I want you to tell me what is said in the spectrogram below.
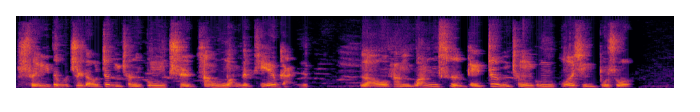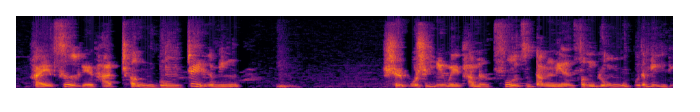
谁都知道郑成功是唐王的铁杆人。老唐王赐给郑成功国姓不说。还赐给他“成功”这个名，是不是因为他们父子当年奉荣武的命令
